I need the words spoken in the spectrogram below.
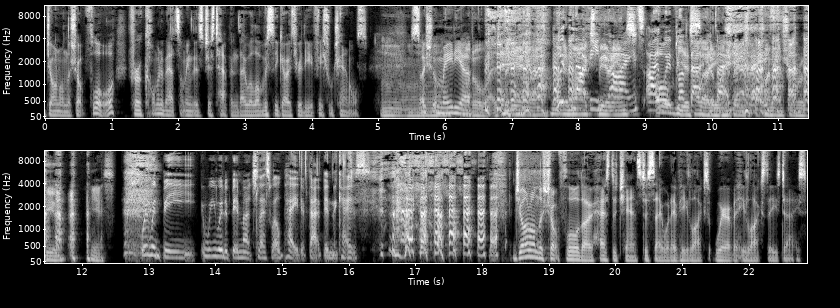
John on the shop floor for a comment about something that's just happened. They will obviously go through the official channels. Mm, Social media- Not always. But yeah, in Wouldn't my that be experience, nice? I would love that. Hello if to my that friends at had been the Financial Review. Yes. We would be, we would have been much less well paid if that had been the case. John on the shop floor, though, has the chance to say whatever he likes, wherever he likes these days,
